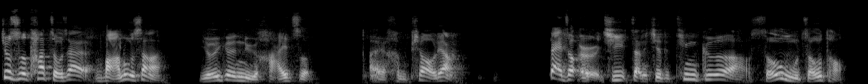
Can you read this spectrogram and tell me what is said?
就是他走在马路上啊，有一个女孩子，哎，很漂亮。戴着耳机在那接着听歌啊，手舞足蹈。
